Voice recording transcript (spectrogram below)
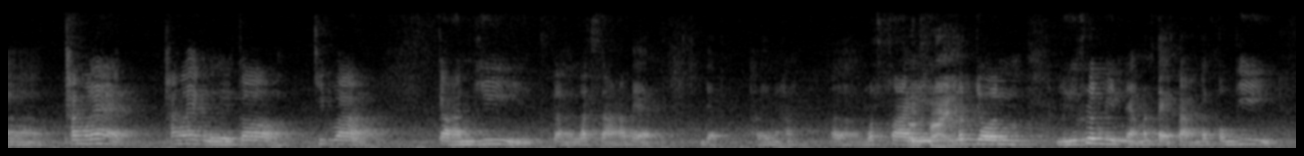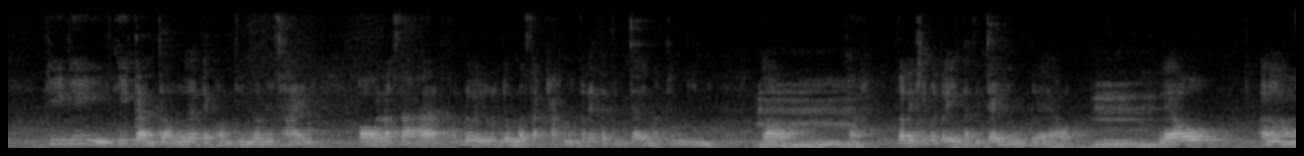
อ่าครั้งแรกครั้งแรกเลยก็คิดว่าการที่เอ่อรักษาแบบแบบอะไรนะคะเอ่อรถไฟรถไฟรถยนต์ หรือเครื่องบินเนี่ยมันแตกต่างกันตรงที่ที่ที่ที่การเจาะเลือดแต่ความจริงแล้วไม่ใช่ พอรักษาด้วยรถยนต์มาสักพักหนึ่งก็ได้ตัดสินใจมาเครื่องบินก็อืมค่ะก็เลยคิดว่าตัวเองตัดสินใจถูกแล้วอืมแล้วเอ่อ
